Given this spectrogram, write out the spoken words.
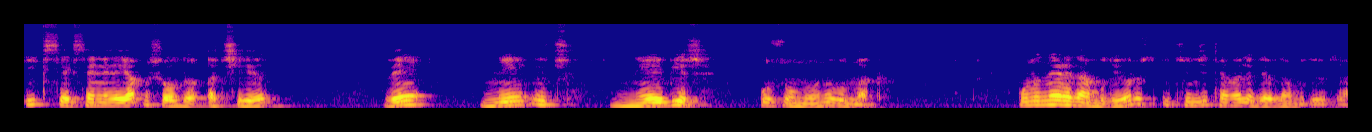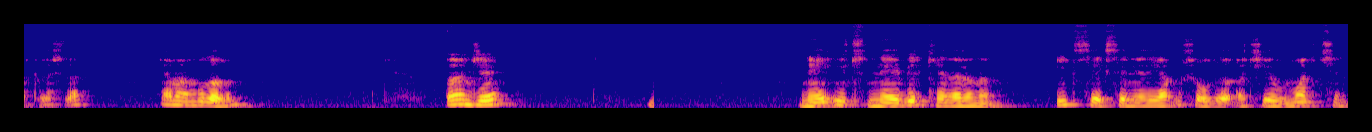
x ekseniyle yapmış olduğu açıyı ve N3, N1 uzunluğunu bulmak. Bunu nereden buluyoruz? İkinci temel ödevden buluyoruz arkadaşlar. Hemen bulalım. Önce N3, N1 kenarının x ekseniyle yapmış olduğu açıyı bulmak için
